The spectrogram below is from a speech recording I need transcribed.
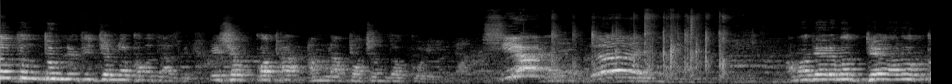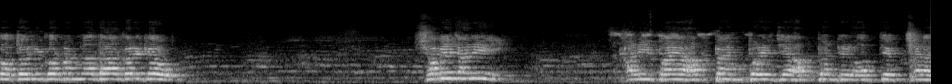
নতুন দুর্নীতির জন্য ক্ষমতা আসবে। এসব কথা আমরা পছন্দ করি না। আমাদের মধ্যে অনক্য তৈরি করবেন না দয়া করে কেউ। সবই জানি খালি পায়ে হাফ প্যান্ট পরে যে হাফ প্যান্টের অর্ধেক ছাড়া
